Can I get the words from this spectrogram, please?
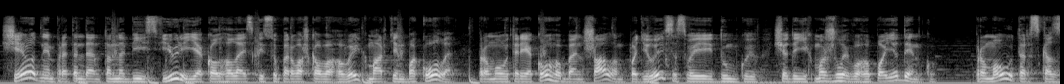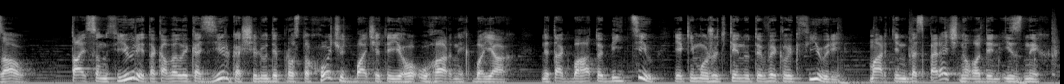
Ще одним претендентом на бій з Ф'юрі є колголейський суперважковаговик Мартін Баколе, промоутер якого Бен Шалом поділився своєю думкою щодо їх можливого поєдинку. Промоутер сказав: Тайсон Ф'юрі така велика зірка, що люди просто хочуть бачити його у гарних боях. Не так багато бійців, які можуть кинути виклик Ф'юрі. Мартін, безперечно, один із них.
